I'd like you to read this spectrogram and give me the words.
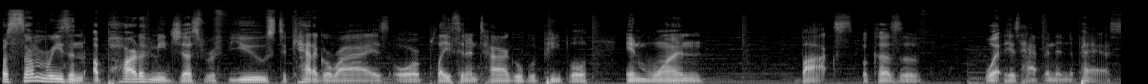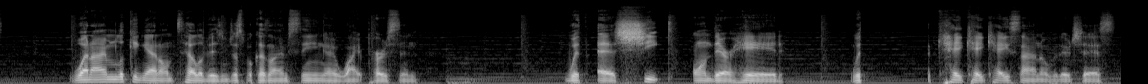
for some reason, a part of me just refused to categorize or place an entire group of people in one box because of what has happened in the past. What I'm looking at on television, just because I'm seeing a white person with a sheet on their head with a KKK sign over their chest,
